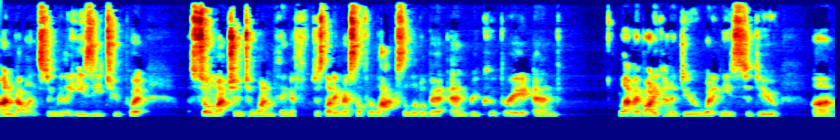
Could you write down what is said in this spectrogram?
unbalanced and really easy to put so much into one thing. Just letting myself relax a little bit and recuperate and let my body kind of do what it needs to do um,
